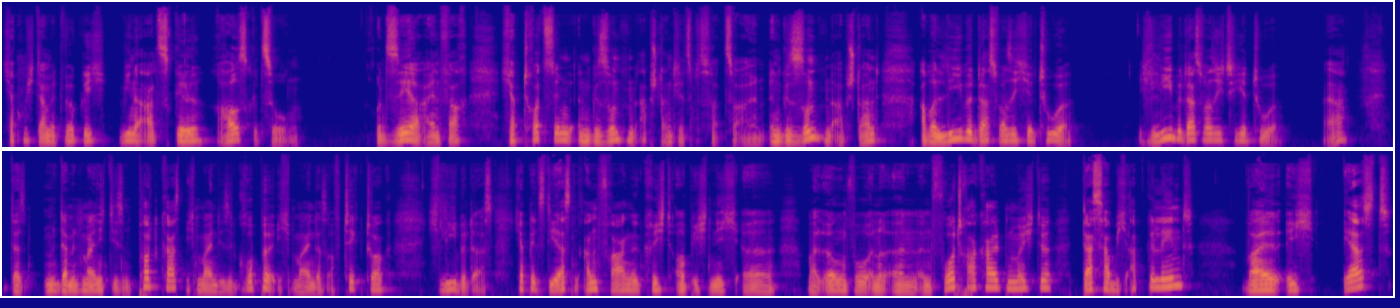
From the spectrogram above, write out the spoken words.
Ich habe mich damit wirklich wie eine Art Skill rausgezogen. Und sehe einfach, ich habe trotzdem einen gesunden Abstand jetzt zu allem. Einen gesunden Abstand, aber liebe das, was ich hier tue. Ich liebe das, was ich hier tue. Ja, das, damit meine ich diesen Podcast, ich meine diese Gruppe, ich meine das auf TikTok. Ich liebe das. Ich habe jetzt die ersten Anfragen gekriegt, ob ich nicht äh, mal irgendwo einen, einen, einen Vortrag halten möchte. Das habe ich abgelehnt, weil ich erst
